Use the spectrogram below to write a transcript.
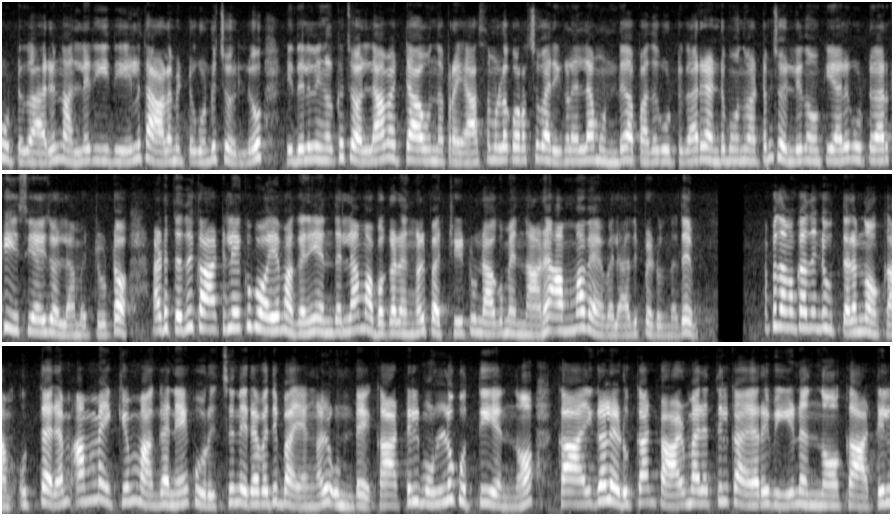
കൂട്ടുകാരും നല്ല രീതിയിൽ താളമിട്ടുകൊണ്ട് ചൊല്ലു. ഇതിൽ നിങ്ങൾക്ക് ചൊല്ലാൻ പറ്റാവുന്ന പ്രയാസമുള്ള കുറച്ച് വരികളെല്ലാം ഉണ്ട്. അപ്പോൾ അത് കൂട്ടുകാർ രണ്ട് മൂന്ന് വട്ടം ചൊല്ലി നോക്കിയാൽ കൂട്ടുകാർക്ക് ഈസിയായി ചൊല്ലാൻ പറ്റൂ കേട്ടോ അടുത്തത് കാട്ടിലേക്ക് പോയ മകന് എന്തെല്ലാം അപകടങ്ങൾ പറ്റിയിട്ടുണ്ടാകുമെന്നാണ് അമ്മ വേവലാതിപ്പെടുന്നത്. അപ്പോൾ അതിന്റെ ഉത്തരം നോക്കാം. ഉത്തരം അമ്മയ്ക്കും മകനെ കുറിച്ച് നിരവധി ഭയങ്ങൾ ഉണ്ട്. കാട്ടിൽ മുള്ളു കുത്തിയെന്നോ കായ്കൾ എടുക്കാൻ പാഴ്മരത്തിൽ കയറി വീണെന്നോ കാട്ടിൽ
